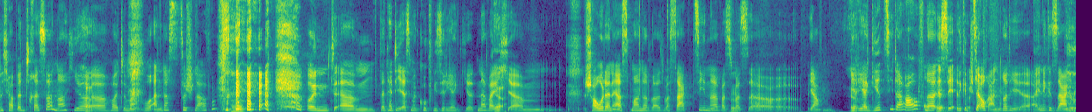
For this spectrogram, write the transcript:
ich habe Interesse, ne, hier Ja. äh, heute mal woanders zu schlafen. und ähm, dann hätte ich erstmal geguckt, wie sie reagiert, ne, weil Ja. ich ähm, schaue dann erstmal, ne, was, was sagt sie, ne, was, was, äh, ja, wie Ja. reagiert sie darauf? Ne? Okay, Es gibt ja auch andere, die äh, einige sagen,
